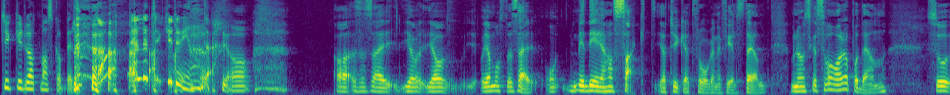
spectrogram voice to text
Tycker du att man ska berätta eller tycker du inte? Ja, Ja, alltså så här, jag, jag, jag måste säga, med det jag har sagt, jag tycker att frågan är felställd. Men om jag ska svara på den, så,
